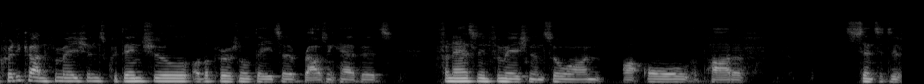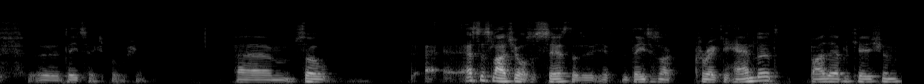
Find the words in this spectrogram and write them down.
credit card information, credential, other personal data, browsing habits, financial information, and so on are all a part of sensitive uh, data exposure. Um, so as the slideshow also says that if the data is not correctly handled by the application,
